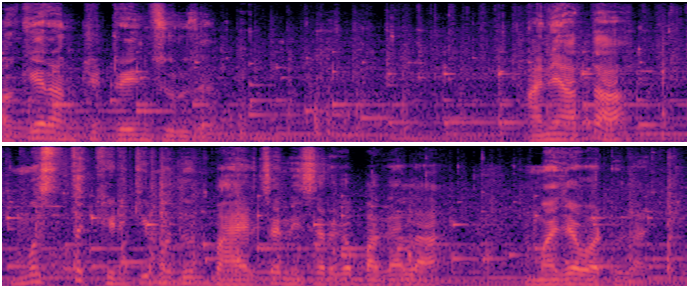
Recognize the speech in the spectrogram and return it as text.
अखेर आमची ट्रेन सुरू झाली. आणि आता मस्त खिडकीमधून बाहेरचा निसर्ग बघायला मजा वाटू लागली.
